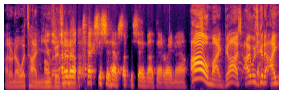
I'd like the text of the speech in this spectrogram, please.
I don't know what time you Although. I don't know. Texas should have something to say about that right now. Oh my gosh. I was gonna I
